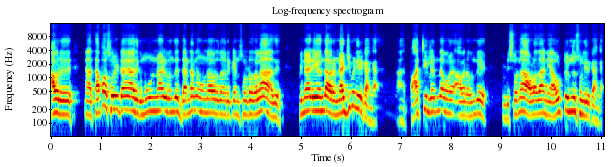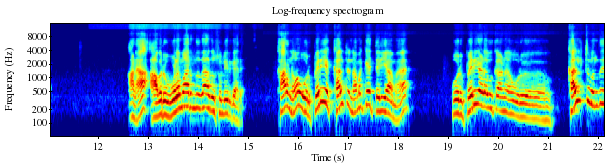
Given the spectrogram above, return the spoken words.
அவர் நான் தப்பா சொல்லிட்டேன் அதுக்கு மூணு நாள் வந்து தண்டனை உண்ணாவிரதம் இருக்குன்னு சொல்றதெல்லாம் அது பின்னாடி வந்து அவரை நட்ஜ் பண்ணியிருக்காங்க. அஹ் பார்ட்டியில இருந்து அவரை வந்து இப்படி சொன்னா அவ்வளவுதான் நீ அவுட்டுன்னு சொல்லியிருக்காங்க. ஆனா அவர் உளமாக இருந்து தான் அதை சொல்லியிருக்காரு. காரணம் ஒரு பெரிய கல்ட்டு நமக்கே தெரியாம ஒரு பெரிய அளவுக்கான ஒரு கல்ட்டு வந்து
